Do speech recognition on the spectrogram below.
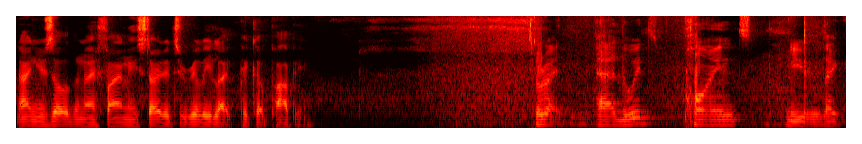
nine years old when I finally started to really like pick up popping. Right. At which point you like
